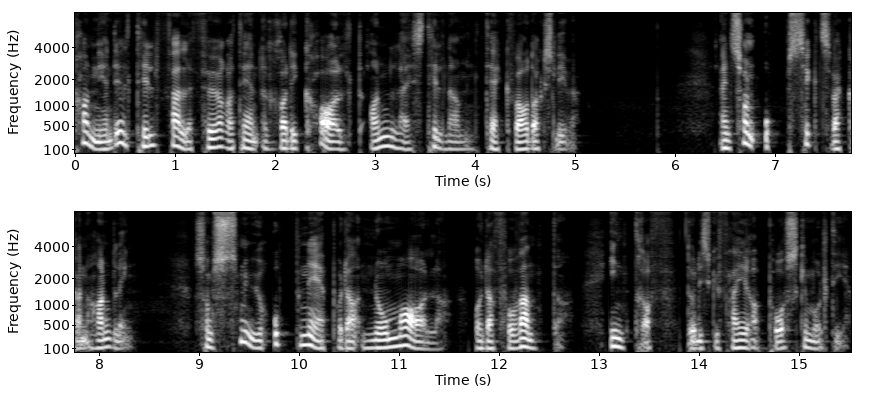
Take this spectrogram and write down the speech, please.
kan i en del tilfeller føre til en radikalt annerledes tilnærming til hverdagslivet. En sånn oppsiktsvekkende handling, som snur opp ned på det normale og det forventa, inntraff da de skulle feire påskemåltidet.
